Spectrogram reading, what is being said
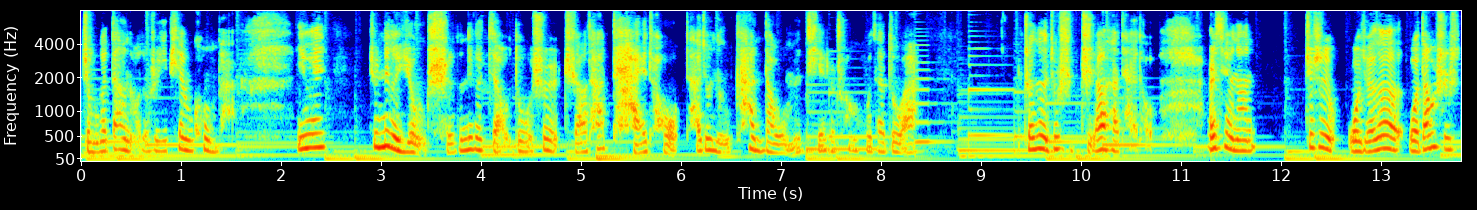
整个大脑都是一片空白，因为就那个泳池的那个角度是只要他抬头，他就能看到我们贴着窗户在做爱，真的就是只要他抬头，而且呢，就是我觉得我当时。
